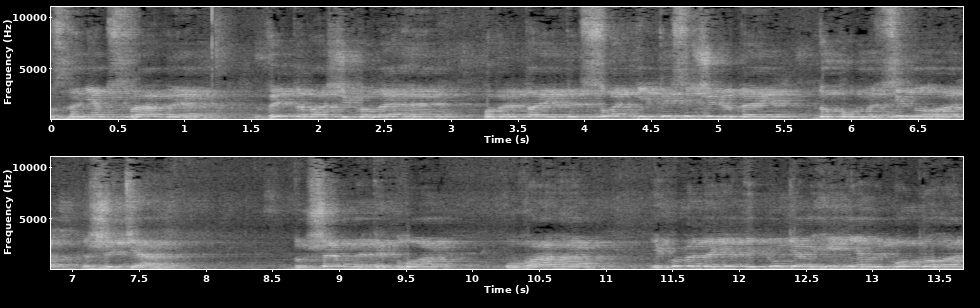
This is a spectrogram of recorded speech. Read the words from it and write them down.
знанням справи, ви та ваші колеги повертаєте сотні тисячі людей до повноцінного життя, душевне тепло, увага, яку ви даєте людям гідні глибокого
